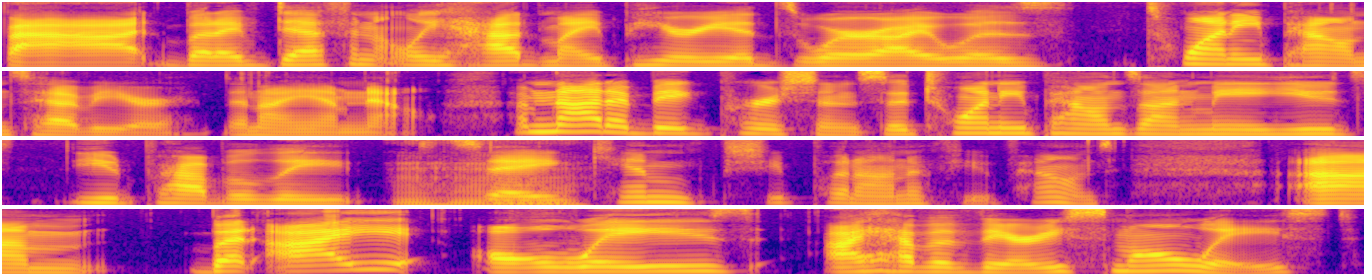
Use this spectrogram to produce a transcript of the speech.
fat, but I've definitely had my periods where I was 20 pounds heavier than I am now. I'm not a big person, so 20 pounds on me, you'd you'd probably say Kim, she put on a few pounds. Um, but I always, I have a very small waist.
